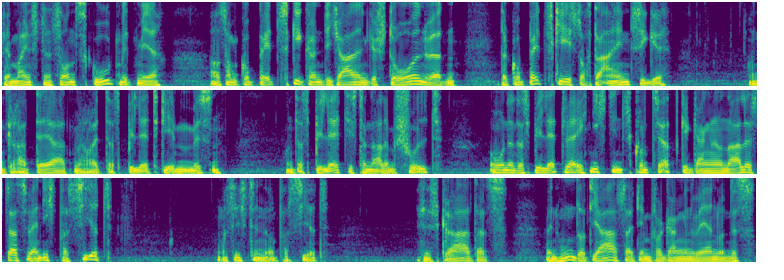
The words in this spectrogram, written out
Wer meinst denn sonst gut mit mir? Aus dem Kopetzky könnte ich allen gestohlen werden. Der Kopetzky ist doch der Einzige. Und gerade der hat mir heute das Billett geben müssen. Und das Billett ist an allem schuld. Ohne das Billett wäre ich nicht ins Konzert gegangen und alles das wäre nicht passiert. Was ist denn nur passiert? Es ist gerade, als wenn 100 Jahre seitdem vergangen wären und es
